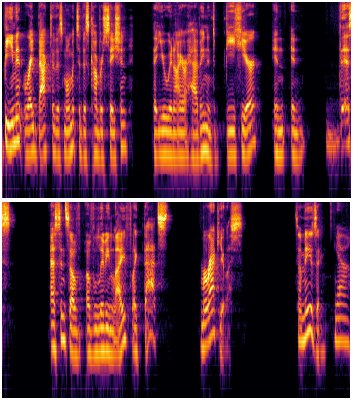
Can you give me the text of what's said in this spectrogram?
beam it right back to this moment to this conversation that you and I are having and to be here in in this essence of of living life, like that's miraculous. It's amazing. Yeah.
